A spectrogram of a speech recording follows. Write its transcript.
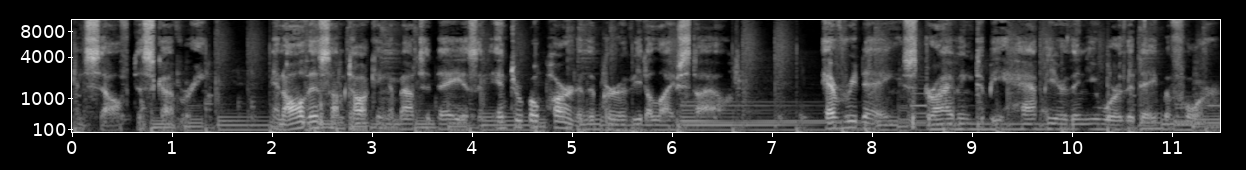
and self discovery. And all this I'm talking about today is an integral part of the Pura Vida lifestyle. Every day, striving to be happier than you were the day before.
